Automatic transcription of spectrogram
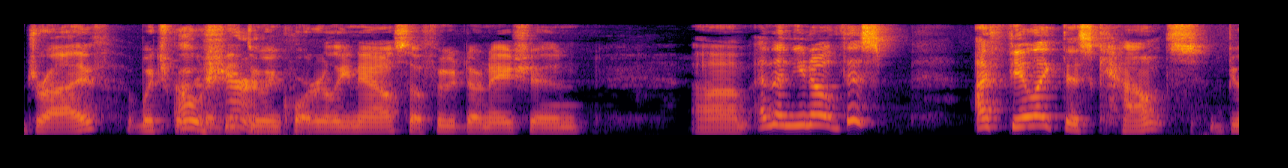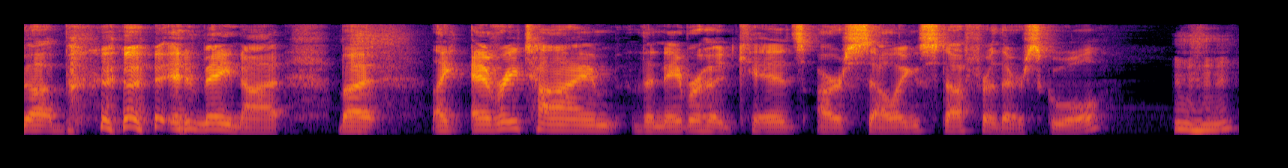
Drive, which we're Oh, going to sure. be doing quarterly now. So food donation. Um, and then, you know, this, I feel like this counts, it may not. But like every time the neighborhood kids are selling stuff for their school, mm-hmm.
